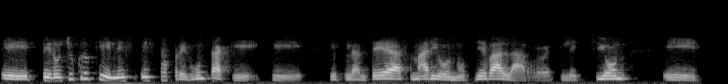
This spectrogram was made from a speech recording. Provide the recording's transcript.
Eh, pero yo creo que en esta pregunta que, que, planteas, Mario, nos lleva a la reflexión. Eh,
